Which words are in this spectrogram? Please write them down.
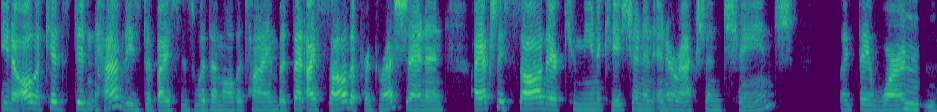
you know all the kids didn't have these devices with them all the time but then i saw the progression and i actually saw their communication and interaction change. Like they weren't mm.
